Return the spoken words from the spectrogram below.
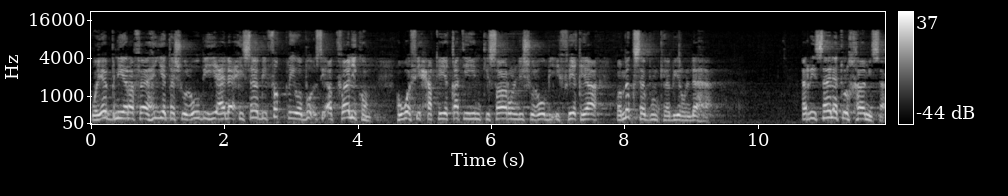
ويبني رفاهية شعوبه على حساب فقر وبؤس أطفالكم هو في حقيقته انتصار لشعوب إفريقيا ومكسب كبير لها. الرسالة الخامسة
